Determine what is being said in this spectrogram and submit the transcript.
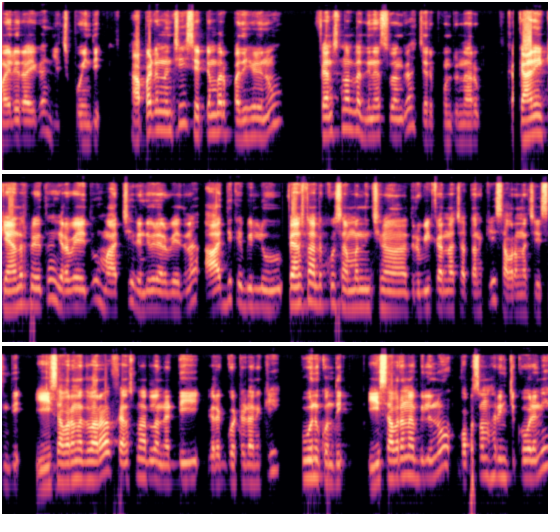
మైలురాయిగా నిలిచిపోయింది. అప్పటి నుంచి సెప్టెంబర్ పదిహేడును పెన్షనర్ల దినోత్సవంగా జరుపుకుంటున్నారు. కానీ కేంద్ర ప్రభుత్వం ఇరవై ఐదు మార్చి రెండు వేల ఇరవై ఐదున ఆర్థిక బిల్లు పెన్షనర్లకు సంబంధించిన ధృవీకరణ చట్టానికి సవరణ చేసింది. ఈ సవరణ ద్వారా పెన్షనర్ల నడ్డి విరగ్గొట్టడానికి పూనుకుంది. ఈ సవరణ బిల్లును ఉపసంహరించుకోవాలని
